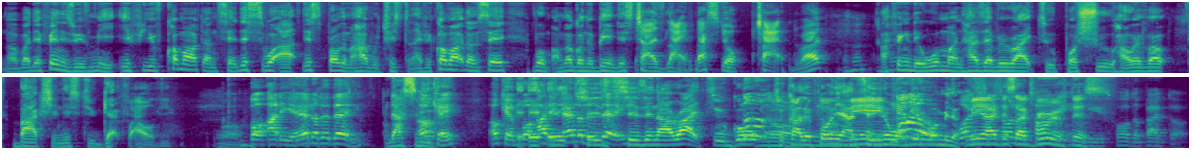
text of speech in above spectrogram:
No, but the thing is with me, if you've come out and say this is what I, this problem I have with Tristan, if you come out and say, boom, I'm not going to be in this child's life, that's your child, right? Mm-hmm, I think the woman has every right to pursue however back she needs to get for out of you. But at the end of the day, That's me. okay, okay. But Eh, at the eh, end of the day, she's in her right to go no, to. California No, and say, you know what, give me one million. Me, I disagree with this. you For the back door.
